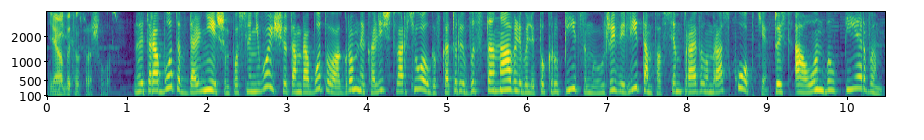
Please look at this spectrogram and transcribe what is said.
Я об этом спрашивал вас. Но эта работа в дальнейшем, после него еще там работало огромное количество археологов, которые восстанавливали по крупицам и уже вели там по всем правилам раскопки. То есть, а он был первым.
